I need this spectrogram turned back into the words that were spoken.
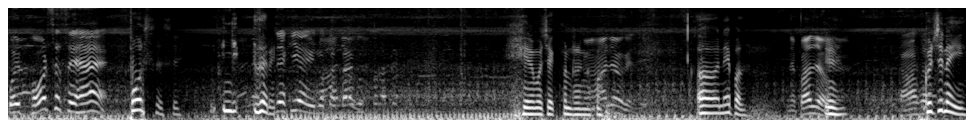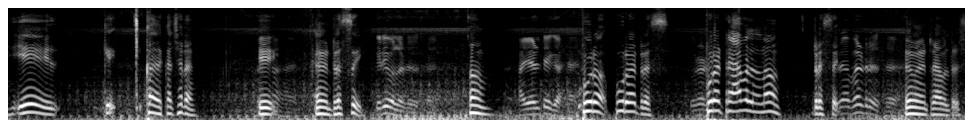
कोई फोर्स से है போஸ் இங்க இதரு देखिए ये लोग का बैग ऊपर आते हैं। நம்ம செக் பண்றாங்கப்பா कहाँ जाओगे जी आ, नेपाल नेपाल ये, जाओगे कहाँ से कुछ नहीं ये के- क- कचरा ये ड्रेस है फ्री वाला ड्रेस है हाँ हाई एल्टी का है पूरा पूरा ड्रेस पूरा पूरा ट्रैवल ना ड्रेस है ट्रैवल ड्रेस है ट्रैवल ड्रेस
